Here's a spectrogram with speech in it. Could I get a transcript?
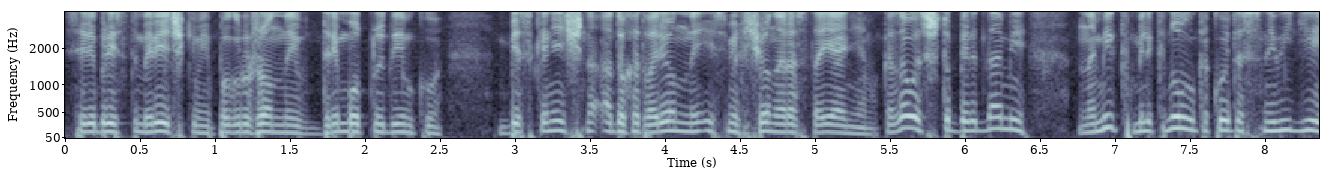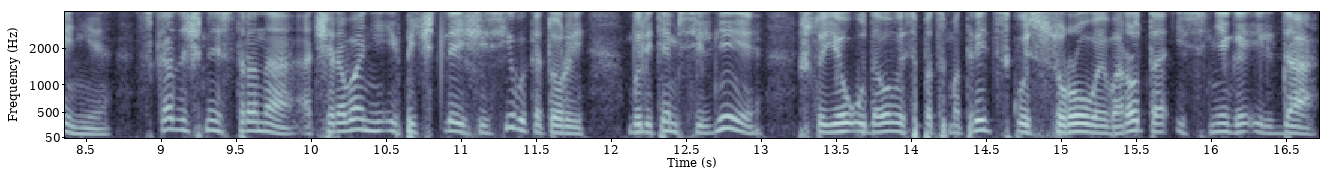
серебристыми речками, погруженной в дремотную дымку, бесконечно одухотворенной и смягченной расстоянием. Казалось, что перед нами на миг мелькнуло какое-то сновидение, сказочная страна, очарование и впечатляющие силы которой были тем сильнее, что ее удавалось подсмотреть сквозь суровые ворота из снега и льда,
